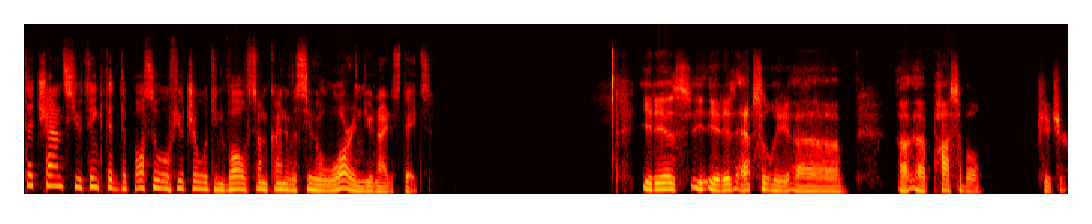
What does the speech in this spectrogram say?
the chance you think that the possible future would involve some kind of a civil war in the United States? It is. It is absolutely uh, a, a, possible future,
